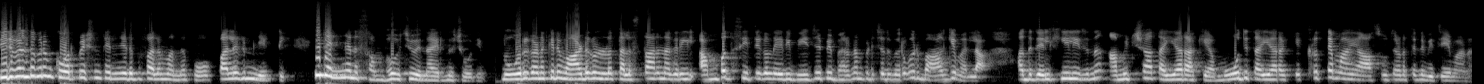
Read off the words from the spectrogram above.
തിരുവനന്തപുരം കോർപ്പറേഷൻ തിരഞ്ഞെടുപ്പ് ഫലം വന്നപ്പോൾ പലരും ഞെട്ടി. ഇതെങ്ങനെ സംഭവിച്ചു എന്നായിരുന്നു ചോദ്യം. നൂറുകണക്കിന് വാർഡുകളുള്ള തലസ്ഥാന നഗരിയിൽ അമ്പത് സീറ്റുകൾ നേടി ബി ജെ പി ഭരണം പിടിച്ചത് വെറും ഒരു ഭാഗ്യമല്ല. അത് ഡൽഹിയിൽ ഇരുന്ന് അമിത്ഷാ തയ്യാറാക്കിയ മോദി തയ്യാറാക്കിയ കൃത്യമായ ആസൂത്രണത്തിന്റെ വിജയമാണ്.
